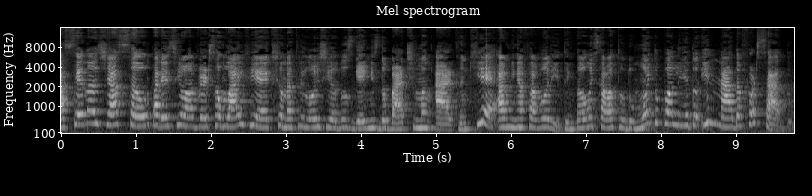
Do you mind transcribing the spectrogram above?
As cenas de ação pareciam a versão live action da trilogia dos games do Batman Arkham, que é a minha favorita. Então estava tudo muito polido e nada forçado.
